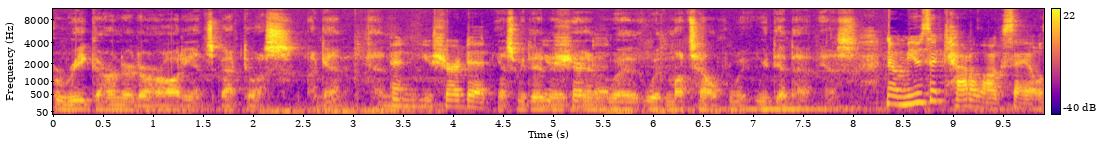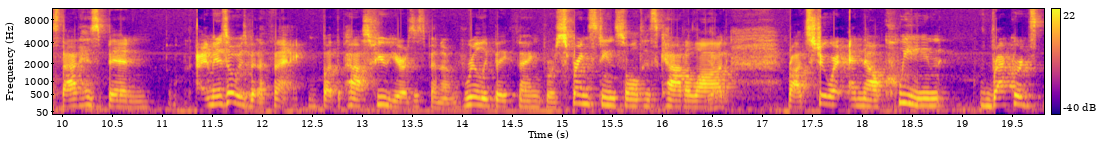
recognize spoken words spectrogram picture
regarnered our audience back to us again, and, And you sure did. yes, we did. You and sure and did. with with Mutt's help, we, we did that. Yes. Now, music catalog sales, that has been, I mean, it's always been a thing, but the past few years it's been a really big thing. Bruce Springsteen sold his catalog, Yep. Rod Stewart, and now Queen records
